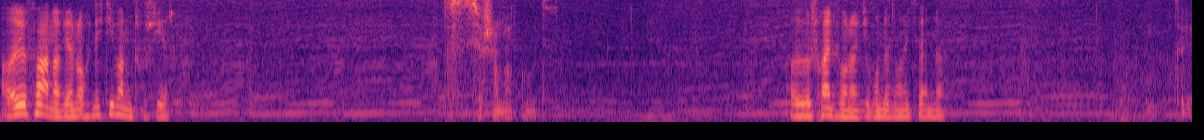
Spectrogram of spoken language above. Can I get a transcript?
Aber wir fahren noch, wir haben noch nicht die Wand touchiert. Das ist ja schon mal gut. Aber wir schreien noch, die Runde ist noch nicht zu Ende. Okay.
